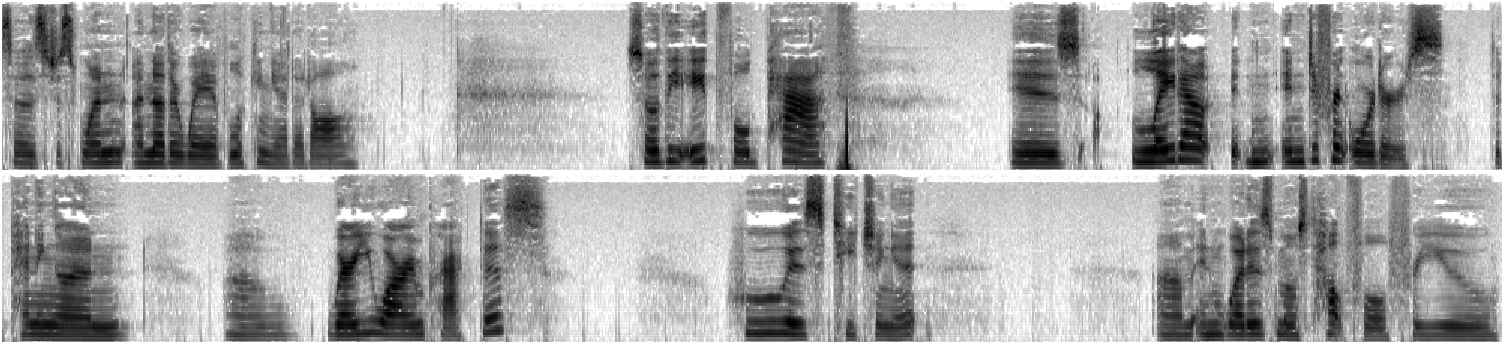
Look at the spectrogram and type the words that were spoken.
So it's just one another way of looking at it all. So the Eightfold Path is laid out in, in different orders, depending on uh, where you are in practice, who is teaching it, um, and what is most helpful for you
